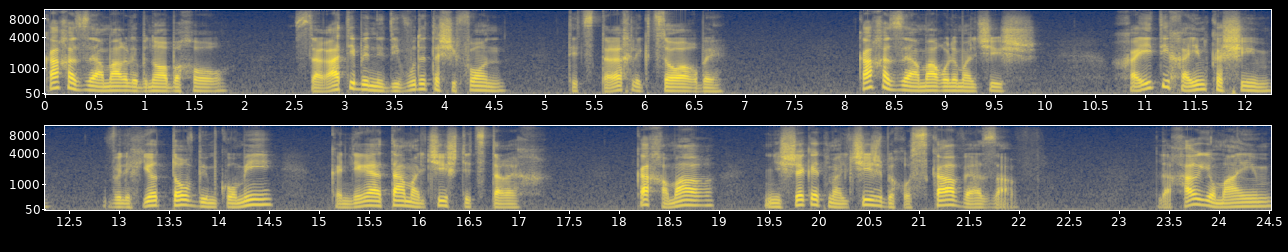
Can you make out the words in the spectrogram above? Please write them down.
ככה זה אמר לבנו הבכור, זרעתי בנדיבות את השיפון, תצטרך לקצור הרבה. ככה זה אמרו למלשיש, חייתי חיים קשים, ולחיות טוב במקומי, כנראה אתה מלשיש תצטרך. כך אמר, נשק את מלשיש בחוזקה ועזב. לאחר יומיים,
